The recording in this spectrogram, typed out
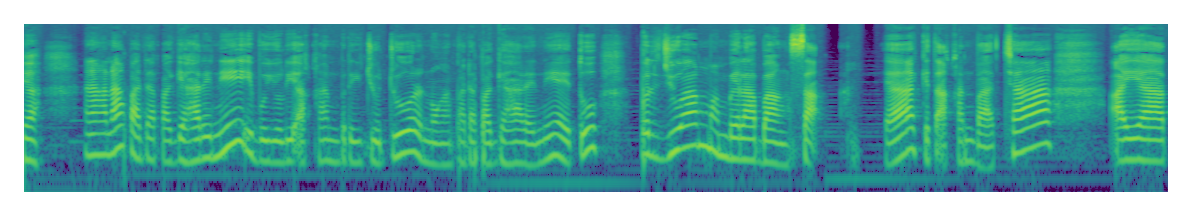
Ya, anak-anak pada pagi hari ini Ibu Yuli akan beri judul renungan pada pagi hari ini yaitu Berjuang Membela Bangsa. Ya, kita akan baca ayat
